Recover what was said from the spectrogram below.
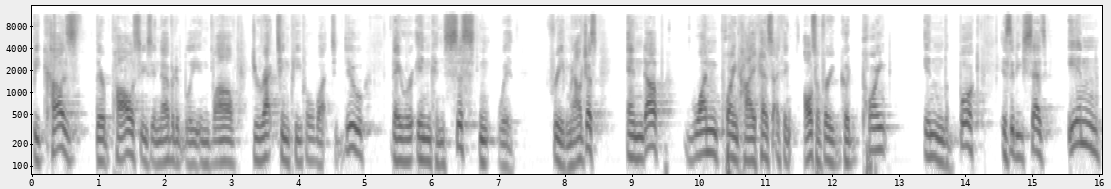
because their policies inevitably involved directing people what to do, they were inconsistent with freedom. And I'll just end up one point Hayek has, I think, also a very good point in the book is that he says in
